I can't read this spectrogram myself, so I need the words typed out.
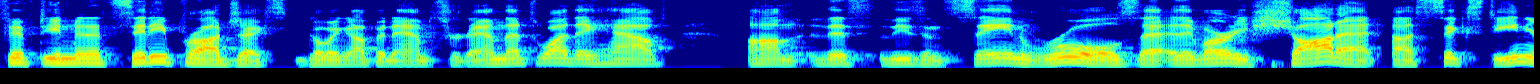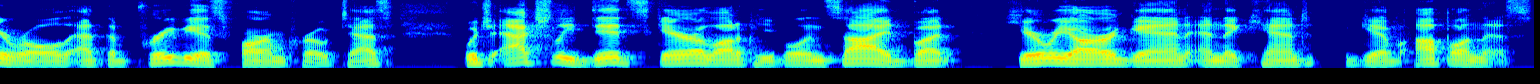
15 minute city projects going up in Amsterdam. That's why they have um, this these insane rules that they've already shot at a 16 year old at the previous farm protest which actually did scare a lot of people inside. But here we are again, and they can't give up on this.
